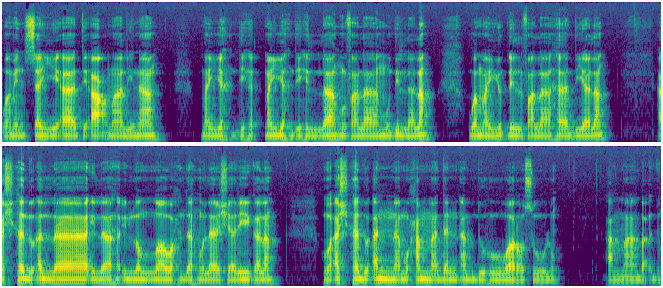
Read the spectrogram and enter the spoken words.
wa min sayyiati a'malina may yahdih may yahdihillahu fala mudhillalah wa may yudlil fala أشهد أن لا إله إلا الله وحده لا شريك له وأشهد أن محمدا عبده ورسوله amma ba'du.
